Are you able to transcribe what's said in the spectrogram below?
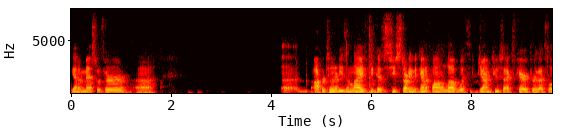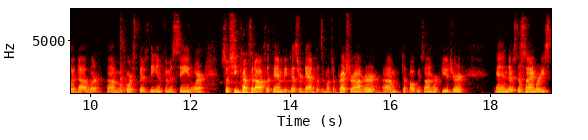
gonna mess with her. Uh, opportunities in life because she's starting to kind of fall in love with John Cusack's character. That's Lloyd Dobler. Um, of course, there's the infamous scene where so she cuts it off with him because her dad puts a bunch of pressure on her um, to focus on her future. And there's the sign where he's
